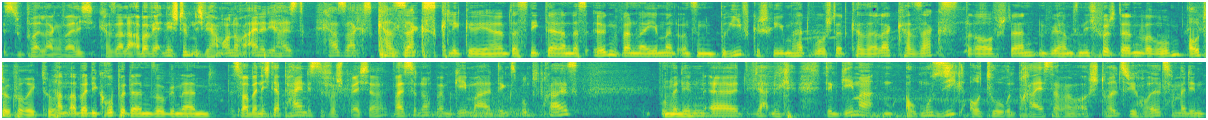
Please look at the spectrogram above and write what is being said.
super langweilig Kasala. Aber wir, nee, stimmt nicht. Wir haben auch noch eine, die heißt Kasachs. Kasachs-Clique, ja. Das liegt daran, dass irgendwann mal jemand uns einen Brief geschrieben hat, wo statt Kasala Kasachs drauf stand. Und wir haben es nicht verstanden, warum. Autokorrektur. Haben aber die Gruppe dann so genannt. Das war aber nicht der peinlichste Versprecher. Weißt du noch, beim GEMA-Dingsbums-Preis? Wo wir den, äh, ja, den GEMA Musikautorenpreis, da waren wir auch stolz wie Holz, haben wir den,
